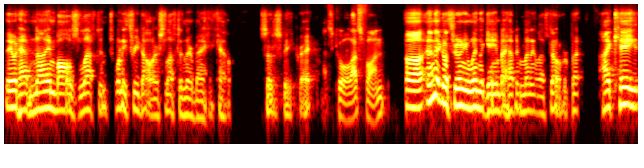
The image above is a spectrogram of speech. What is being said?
they would have nine balls left and $23 left in their bank account, so to speak, right? That's cool. That's fun. Uh, and they go through and you win the game by having money left over. But IK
